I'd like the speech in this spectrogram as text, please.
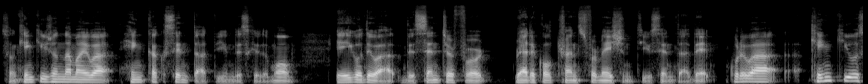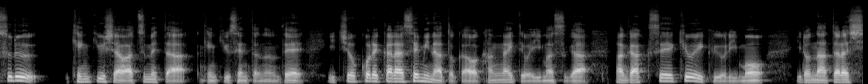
その研究所の名前は変革センターって言うんですけども、英語では The Center for Radical Transformation っていうセンターで、これは研究をする研究者を集めた研究センターなので、一応これからセミナーとかは考えてはいますが、まあ、学生教育よりもいろんな新し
